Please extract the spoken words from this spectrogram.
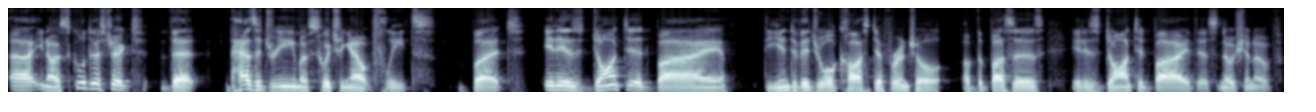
uh, you know a school district that has a dream of switching out fleets, but it is daunted by the individual cost differential of the buses. It is daunted by this notion of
